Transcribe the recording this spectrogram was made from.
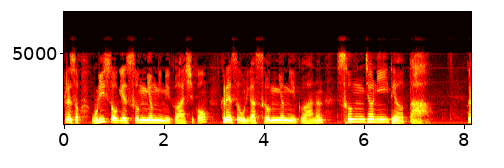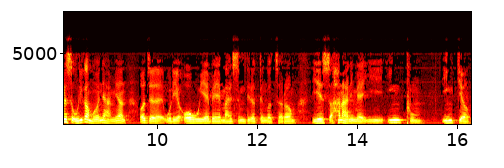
그래서 우리 속에 성령님이 거하시고 그래서 우리가 성령이 거하는 성전이 되었다. 그래서 우리가 뭐냐 하면 어제 우리 오후 예배에 말씀드렸던 것처럼 예수 하나님의 이 인품, 인격,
